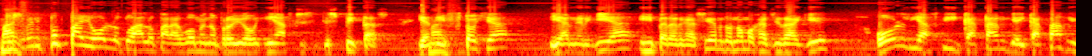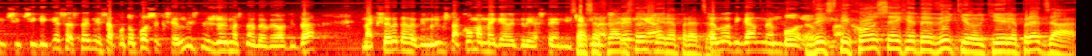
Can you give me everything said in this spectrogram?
Που σημαίνει πού πάει όλο το άλλο παραγόμενο προϊόν η αύξηση της πίτας. Γιατί η φτώχεια, η ανεργία, η υπερεργασία με τον νόμο Χατζηδάκη όλη αυτή η κατάργεια, η κατάθλιψη, οι ψυχικές ασθένειες από το πώς εξελίσσεται η ζωή μας στην αβεβαιότητα, να ξέρετε θα δημιουργήσουν ακόμα μεγαλύτερη ασθένεια. Σας και ευχαριστώ ασθένεια, κύριε Πρέτζα. Θέλω να την κάνουν εμπόρευμα. Δυστυχώς έχετε δίκιο κύριε Πρέτζα.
